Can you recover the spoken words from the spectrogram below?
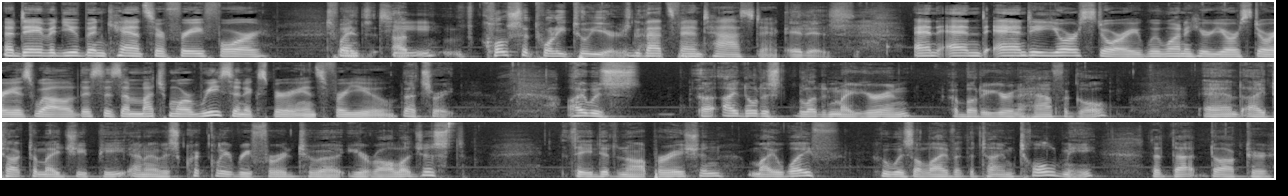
Now, David, you've been cancer free for 20 uh, close to 22 years now. That's fantastic. It is. And and Andy, your story. We want to hear your story as well. This is a much more recent experience for you. That's right. I was uh, I noticed blood in my urine about a year and a half ago, and I talked to my GP, and I was quickly referred to a urologist they did an operation. My wife, who was alive at the time, told me that that doctor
